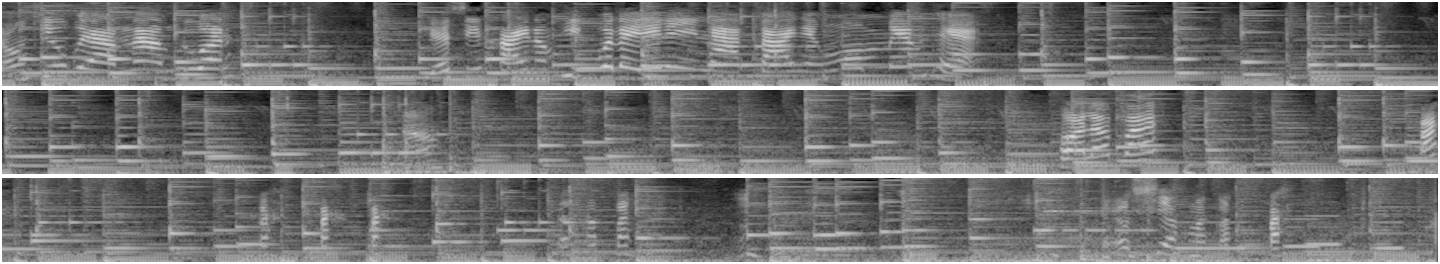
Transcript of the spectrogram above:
จองคิวไปอาบน้ำด่วน เดี๋ยวสิขายน้ำพริกว่าได้ในหน้าตาอย่างมอมแมมแท้เอาพอแล้วไป ไป ไป ไป ไปแล้วครับไป เอาเชือกมาก่อน ไป ไป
